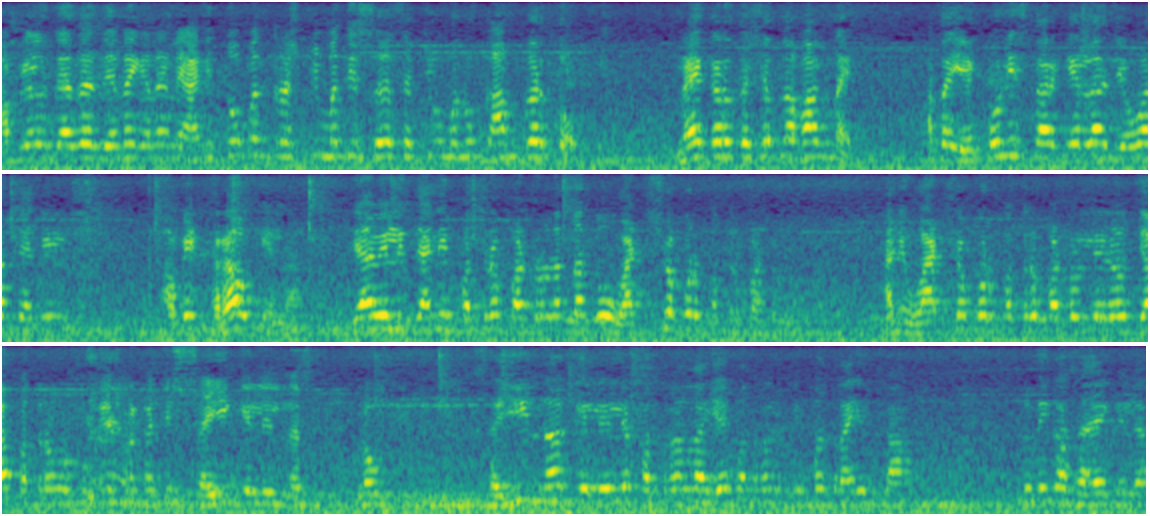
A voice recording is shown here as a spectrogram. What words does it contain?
आपल्याला त्याचा देणं घेणं नाही. आणि तो पण ट्रस्टीमध्ये सहसचिव म्हणून काम करतो. नाही करत अशातला भाग नाही. आता एकोणीस तारखेला जेव्हा त्यांनी आम्ही ठराव केला त्यावेळी त्यांनी पत्र पाठवलं तर तो व्हॉट्सअपवर पत्र पाठवलं. आणि व्हॉट्सअपवर पत्र पाठवलेलं त्या पत्रावर कुठल्याही प्रकारची सही केलेली नस नव्हती. सही न केलेल्या पत्राला हे पत्राला किंमत राहील का? तुम्ही का सहाय्य केलं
